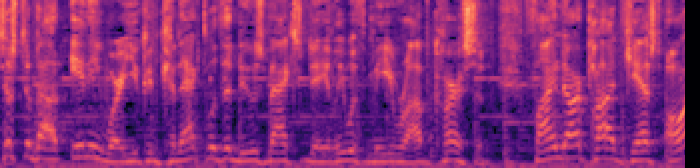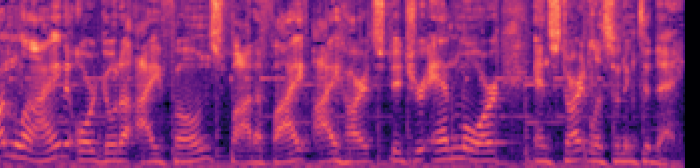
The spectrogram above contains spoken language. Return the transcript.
just about anywhere, you can connect with the Newsmax Daily with me, Rob Carson. Find our podcast online or go to iPhone, Spotify, iHeart, Stitcher, and more and start listening today.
